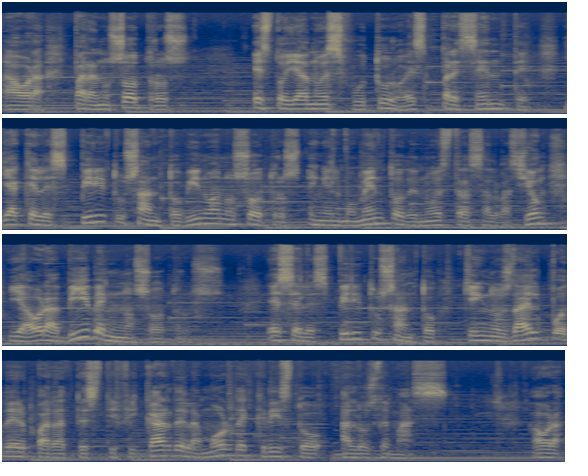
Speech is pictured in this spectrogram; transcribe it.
Ahora, para nosotros, esto ya no es futuro, es presente, ya que el Espíritu Santo vino a nosotros en el momento de nuestra salvación y ahora vive en nosotros. Es el Espíritu Santo quien nos da el poder para testificar del amor de Cristo a los demás. Ahora,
